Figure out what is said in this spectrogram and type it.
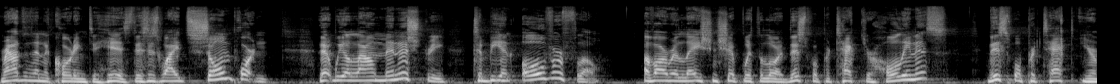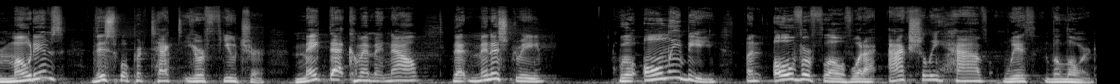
rather than according to His. This is why it's so important that we allow ministry to be an overflow of our relationship with the Lord. This will protect your holiness. This will protect your motives. This will protect your future. Make that commitment now that ministry will only be an overflow of what I actually have with the Lord.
